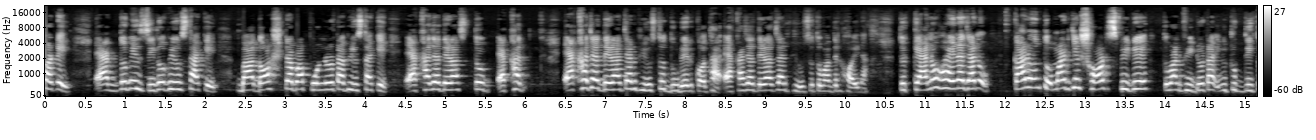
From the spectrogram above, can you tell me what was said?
ঘটে, একদমই জিরো ভিউজ থাকে, বা দশটা বা পনেরোটা ভিউজ থাকে, এক হাজার দেড় তো এক হাজার এক হাজার দেড় হাজার ভিউজ তো দূরের কথা, এক হাজার দেড় হাজার ভিউজ তো তোমাদের হয় না। তো কেন হয় না জানো? কারণ তোমার যে শর্ট স্পিডে তোমার ভিডিওটা ইউটিউব দিত,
